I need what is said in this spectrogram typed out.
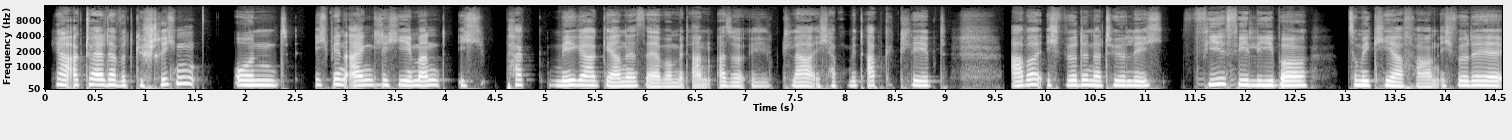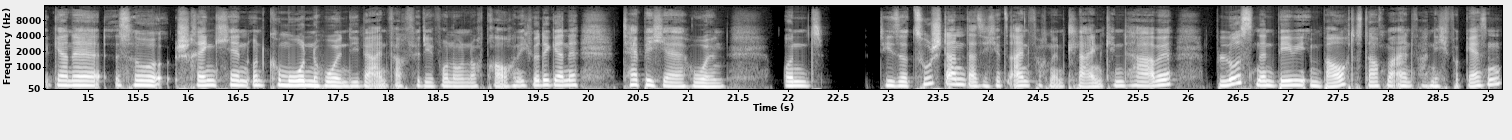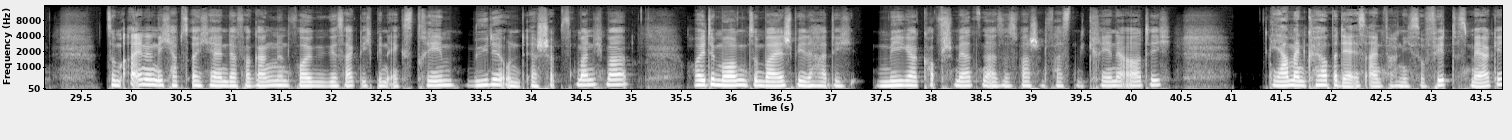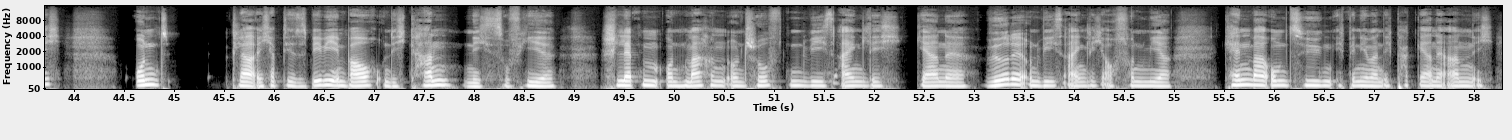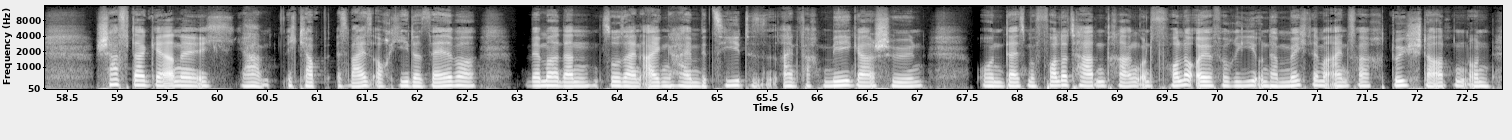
Ja, aktuell da wird gestrichen und ich bin eigentlich jemand, ich pack mega gerne selber mit an. Also klar, ich habe mit abgeklebt, aber ich würde natürlich viel, viel lieber zum Ikea fahren. Ich würde gerne so Schränkchen und Kommoden holen, die wir einfach für die Wohnung noch brauchen. Ich würde gerne Teppiche holen. Und dieser Zustand, dass ich jetzt einfach ein Kleinkind habe, plus ein Baby im Bauch, das darf man einfach nicht vergessen. Zum einen, ich habe es euch ja in der vergangenen Folge gesagt, ich bin extrem müde und erschöpft manchmal. Heute Morgen zum Beispiel, da hatte ich mega Kopfschmerzen, also es war schon fast migräneartig. Ja, mein Körper, der ist einfach nicht so fit, das merke ich. Und klar, ich habe dieses Baby im Bauch und ich kann nicht so viel schleppen und machen und schuften, wie ich es eigentlich gerne würde und wie ich es eigentlich auch von mir kennbar umzügen. Ich bin jemand, ich pack gerne an, ich schaff da gerne. Ich, ja, ich glaube, es weiß auch jeder selber, wenn man dann so sein Eigenheim bezieht. Das ist einfach mega schön. Und da ist man voller Tatendrang und voller Euphorie und da möchte man einfach durchstarten. Und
